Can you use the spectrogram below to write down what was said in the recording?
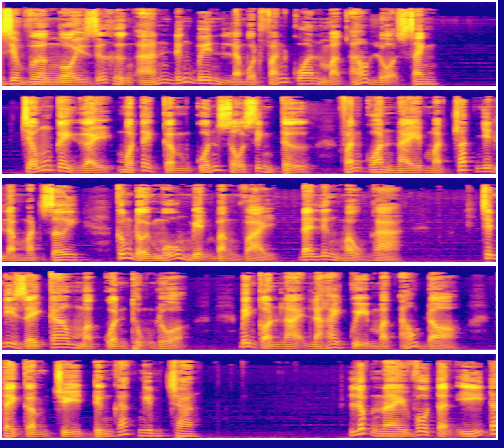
Diêm vương ngồi giữa hương án Đứng bên là một phán quan mặc áo lụa xanh. Chống cây gậy, Một tay cầm cuốn sổ sinh tử. Phán quan này mặt choắt như là mặt rơi, Cũng đội mũ miệng bằng vải, Đai lưng màu ngà. Chân đi giày cao mặc quần thụng lụa, Bên còn lại là hai quỷ mặc áo đỏ, Tay cầm chùy đứng gác nghiêm trang. Lúc này vô tận ý đã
